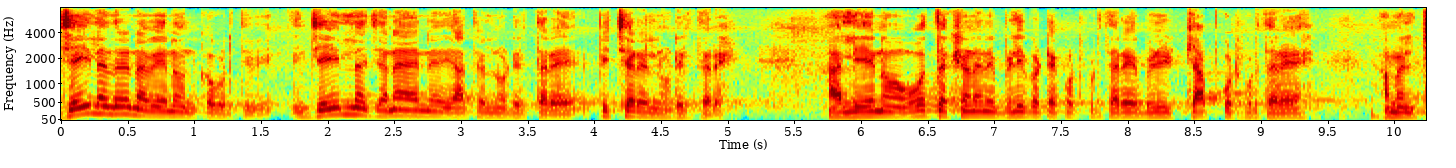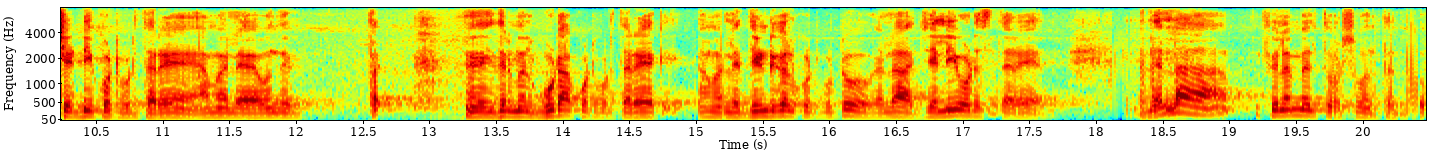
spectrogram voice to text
ಜೈಲ್ ಅಂದರೆ ನಾವೇನೋ ಅಂದ್ಕೊಬಿಡ್ತೀವಿ ಜೈಲಿನ ಜನ ಏನು ಯಾತ್ರೆಯಲ್ಲಿ ನೋಡಿರ್ತಾರೆ ಪಿಕ್ಚರಲ್ಲಿ ನೋಡಿರ್ತಾರೆ. ಅಲ್ಲಿ ಏನೋ ಹೋದ ತಕ್ಷಣವೇ ಬಿಳಿ ಬಟ್ಟೆ ಕೊಟ್ಬಿಡ್ತಾರೆ ಬಿಳಿ ಕ್ಯಾಪ್ ಕೊಟ್ಬಿಡ್ತಾರೆ ಆಮೇಲೆ ಚಡ್ಡಿ ಕೊಟ್ಬಿಡ್ತಾರೆ ಆಮೇಲೆ ಒಂದು ತ ಇದ್ರ ಮೇಲೆ ಗೂಡ ಕೊಟ್ಬಿಡ್ತಾರೆ ಆಮೇಲೆ ದಿಂಡುಗಲ್ ಕೊಟ್ಬಿಟ್ಟು ಎಲ್ಲ ಜಲ್ಲಿ ಓಡಿಸ್ತಾರೆ. ಅದೆಲ್ಲ ಫಿಲಮಲ್ಲಿ ತೋರಿಸುವಂಥದ್ದು.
